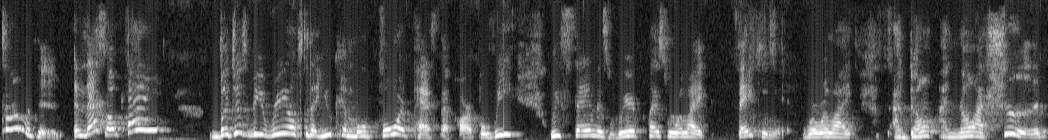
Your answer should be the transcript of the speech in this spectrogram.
time with him. And that's okay but just be real so that you can move forward past that part. But we we stay in this weird place where we're like faking it, where we're like, I don't, I know I should,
